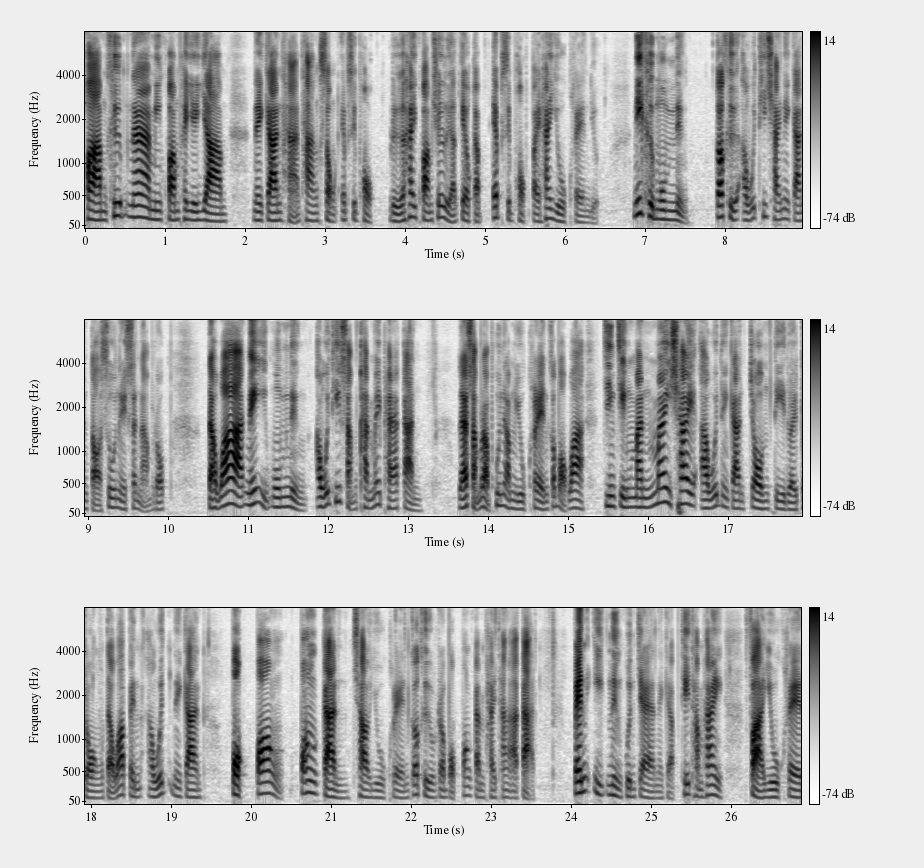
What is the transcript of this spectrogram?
ความคืบหน้ามีความพยายามในการหาทางส่ง F16 หรือให้ความช่วยเหลือเกี่ยวกับ F16 ไปให้ยูเครนอยู่ นี่คือมุมหนึ่งก็คืออาวุธที่ใช้ในการต่อสู้ในสนามรบ แต่ว่าในอีกมุมหนึ่ง อาวุธที่สำคัญไม่แพ้กัน และสำหรับผู้นำยูเครนก็บอกว่าจริง ๆ มันไม่ใช่อาวุธในการโจมตีโดยตรง แต่ว่าเป็นอาวุธในการปกป้องป้องกันชาวยูเครน ก็คือระบบป้องกันภัยทางอากาศ เป็นอีกหนึ่งกุญแจนะครับที่ทำให้ฝ่ายยูเครน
